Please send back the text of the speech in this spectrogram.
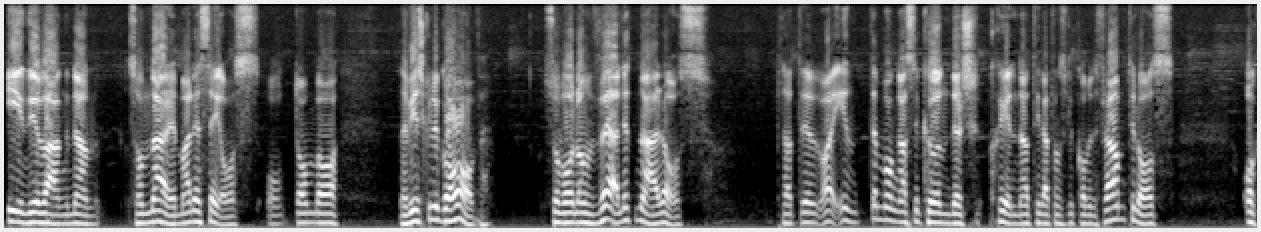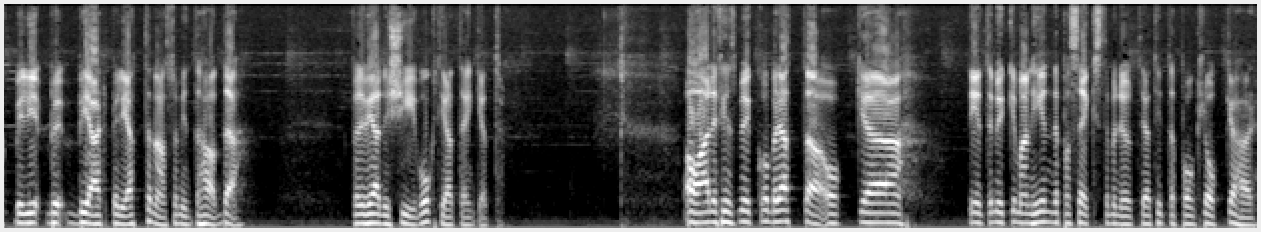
in i vagnen som närmade sig oss. Och de var när vi skulle gå av så var de väldigt nära oss. Så att det var inte många sekunders skillnad till att de skulle kommit fram till oss och begärt biljetterna som vi inte hade. För vi hade tjuvåkt helt enkelt. Ja, det finns mycket att berätta och eh, det är inte mycket man hinner på 60 minuter. Jag tittar på en klocka här.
